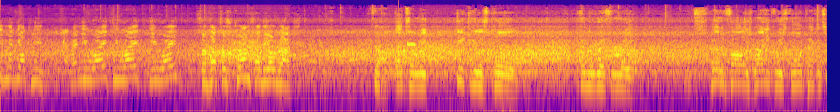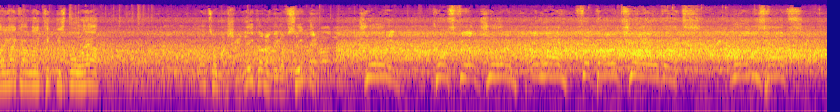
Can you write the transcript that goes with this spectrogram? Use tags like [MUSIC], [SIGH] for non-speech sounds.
immediately. And he wait, he wait, he wait. So that's a scrum for the All Blacks. that's a ridiculous call from the referee. Bernard Foley's waiting for his forward pack and saying, okay, I'm going to kick this ball out. That's almost unique. I don't think I've seen that. Jordan, crossfield Jordan, away for Barrett Trailbacks. One of his hearts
